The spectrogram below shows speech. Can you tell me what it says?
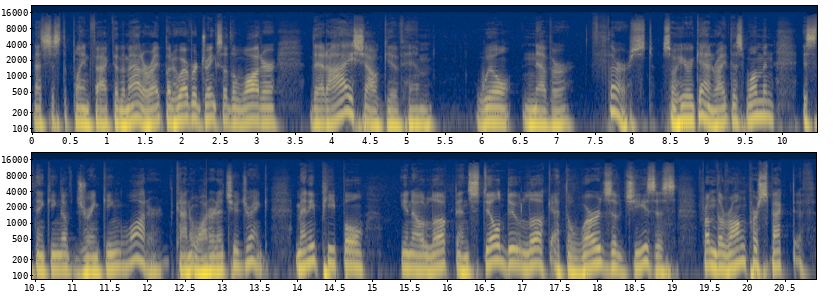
That's just the plain fact of the matter, right? But whoever drinks of the water that I shall give him will never thirst. So here again, right? This woman is thinking of drinking water, the kind of water that you drink. Many people you know, looked and still do look at the words of Jesus from the wrong perspective.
